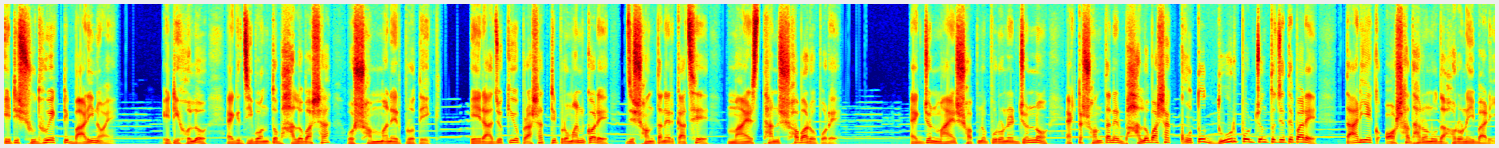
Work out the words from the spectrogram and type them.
এটি শুধু একটি বাড়ি নয়, এটি হলো এক জীবন্ত ভালোবাসা ও সম্মানের প্রতীক। এই রাজকীয় প্রাসাদটি প্রমাণ করে যে সন্তানের কাছে মায়ের স্থান সবার ওপরে। একজন মায়ের স্বপ্ন পূরণের জন্য একটা সন্তানের ভালোবাসা কত দূর পর্যন্ত যেতে পারে, তারই এক অসাধারণ উদাহরণ এই বাড়ি।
